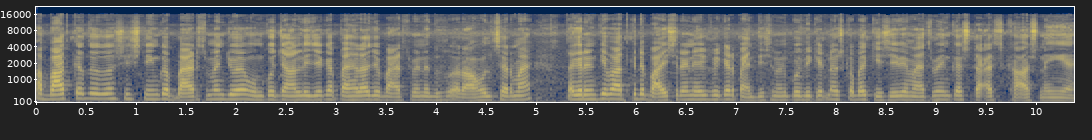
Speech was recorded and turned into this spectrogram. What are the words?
अब बात करते हो दोस्तों, इस टीम का बैट्समैन जो है, उनको जान लीजिएगा। पहला जो बैट्समैन है दोस्तों, राहुल शर्मा है। अगर इनकी बात करें बाईस रन एक विकेट, पैंतीस रन कोई विकेट नहीं उसके बाद किसी भी मैच में इनका स्टार्स खास नहीं है।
